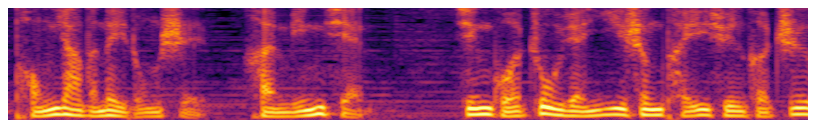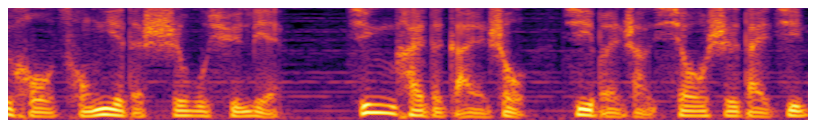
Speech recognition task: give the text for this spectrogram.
同样的内容时，很明显，经过住院医生培训和之后从业的实务训练。惊骇的感受基本上消失殆尽，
